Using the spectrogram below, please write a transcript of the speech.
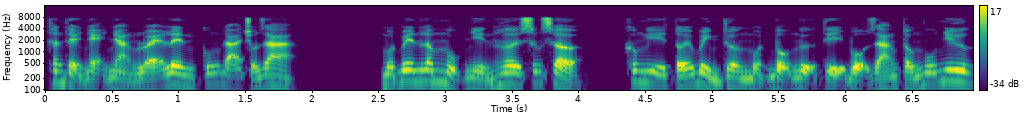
thân thể nhẹ nhàng lóe lên cũng đã trốn ra. Một bên Lâm Mục nhìn hơi sững sờ, không nghĩ tới bình thường một bộ ngự tỷ bộ dáng Tống Vũ Như,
